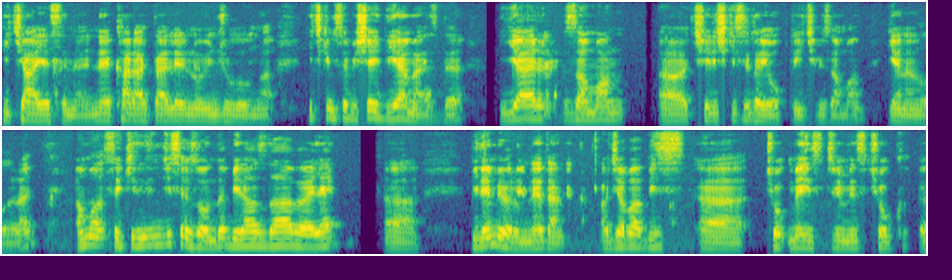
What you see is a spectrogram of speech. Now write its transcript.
hikayesine, ne karakterlerin oyunculuğuna hiç kimse bir şey diyemezdi. Yer, zaman e, çelişkisi de yoktu hiçbir zaman genel olarak. Ama 8. sezonda biraz daha böyle e, bilemiyorum neden. Acaba biz e, çok mainstreamiz, çok e,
